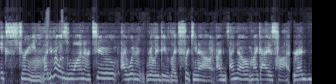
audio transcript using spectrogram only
extreme. Like if it was one or two, I wouldn't really be like freaking out. I I know my guy is hot. Red,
